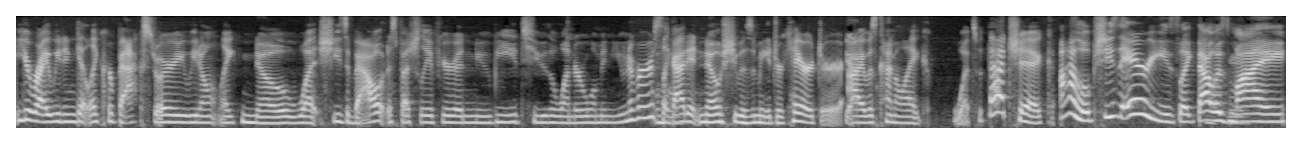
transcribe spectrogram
you're right. We didn't get like her backstory. We don't like know what she's about, especially if you're a newbie to the Wonder Woman universe. Like I didn't know she was a major character. Mm-hmm. Yeah. I was kind of like, what's with that chick? I hope she's Ares. Like that Mm-hmm. was my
